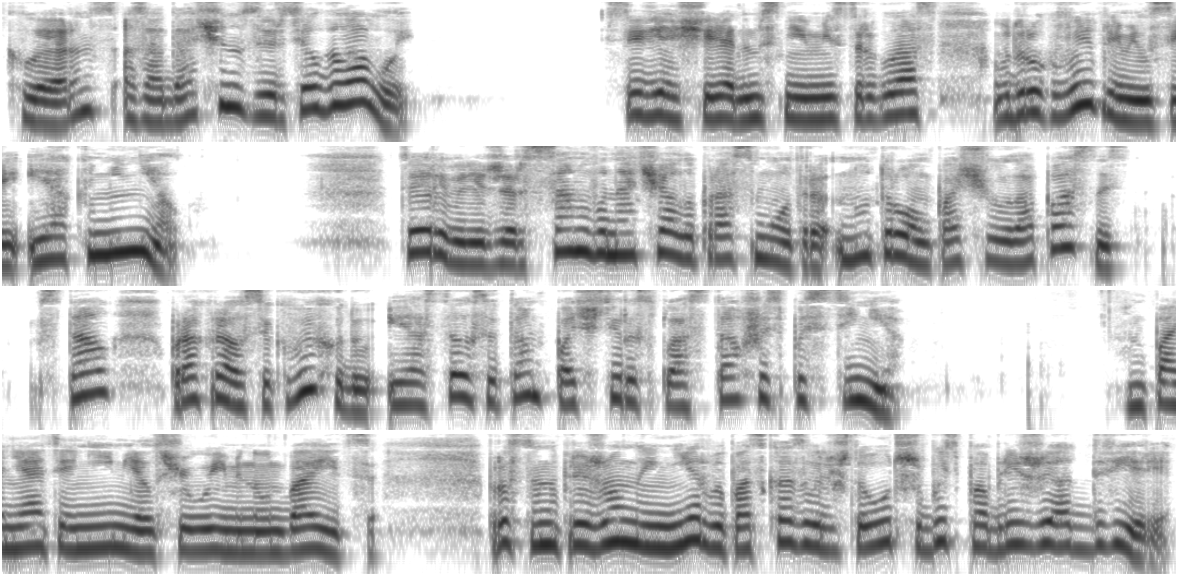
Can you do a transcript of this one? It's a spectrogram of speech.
Клэренс озадаченно завертел головой. Сидящий рядом с ним мистер Глаз вдруг выпрямился и окаменел. Тервиллиджер с самого начала просмотра нутром почуял опасность, встал, прокрался к выходу и остался там, почти распластавшись по стене. Он понятия не имел, чего именно он боится. Просто напряженные нервы подсказывали, что лучше быть поближе от двери.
